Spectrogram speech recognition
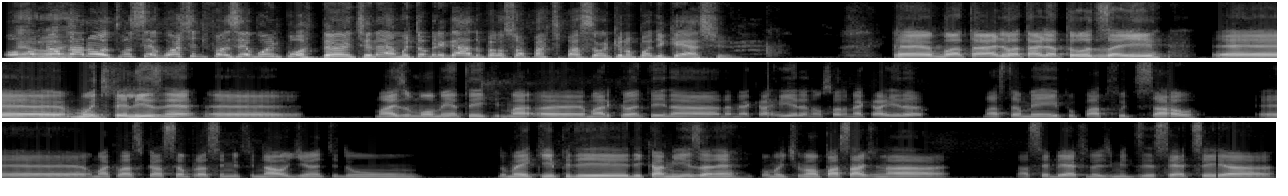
Ô, É, meu garoto, você gosta de fazer gol importante, né? Muito obrigado pela sua participação aqui no podcast. É, boa tarde, boa tarde a todos aí. É, muito feliz, né? É, mais um momento aí que, é, marcante aí na, na minha carreira, não só na minha carreira, mas também aí para o Pato Futsal. É, uma classificação para a semifinal diante de, um, de uma equipe de, de camisa, né? Como eu tive uma passagem lá na CBF em 2017, seria,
